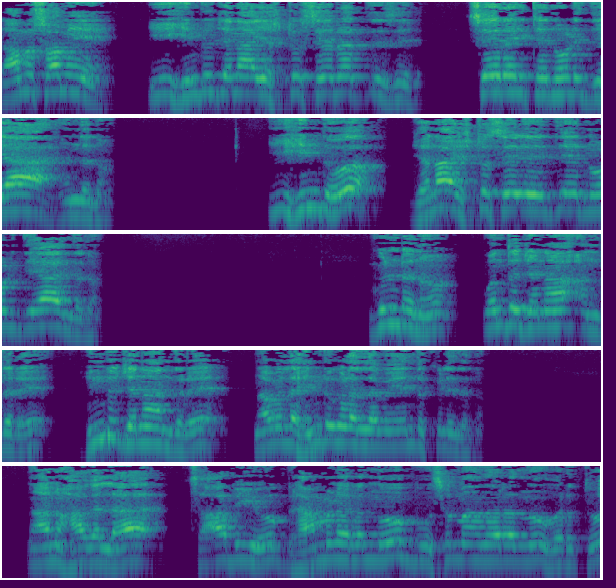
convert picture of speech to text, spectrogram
ರಾಮಸ್ವಾಮಿ ಈ ಹಿಂದೂ ಜನ ಎಷ್ಟು ಸೇರ, ಸೇರೈತೆ ನೋಡಿದ್ಯಾ ಎಂದನು. ಈ ಹಿಂದೂ ಜನ ಎಷ್ಟು ಸೇರೈತೆ ನೋಡಿದ್ಯಾ ಎಂದನು. ಗುಂಡನು ಒಂದು ಜನ ಅಂದರೆ, ಹಿಂದೂ ಜನ ಅಂದರೆ ನಾವೆಲ್ಲ ಹಿಂದೂಗಳಲ್ಲವೇ ಎಂದು ಕೇಳಿದನು. ನಾನು ಹಾಗಲ್ಲ, ಸಾವಿಯು ಬ್ರಾಹ್ಮಣರನ್ನು ಮುಸಲ್ಮಾನರನ್ನು ಹೊರತು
